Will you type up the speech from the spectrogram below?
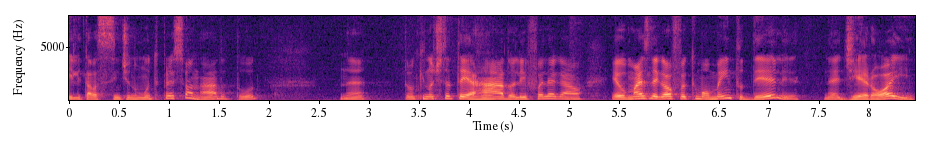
ele tava se sentindo muito pressionado, tudo, né? Então o Kinoshita ter errado ali foi legal. E o mais legal foi que o momento dele, né, de herói,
